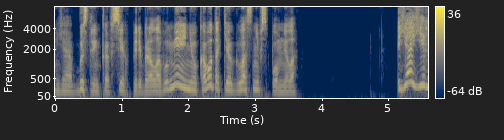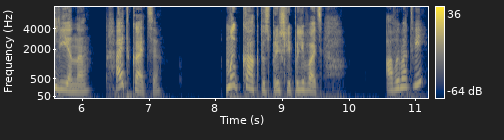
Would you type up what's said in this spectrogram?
Я быстренько всех перебрала в уме и ни у кого таких глаз не вспомнила. «Я Елена, а это Катя. Мы кактус пришли поливать. А вы Матвей?»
